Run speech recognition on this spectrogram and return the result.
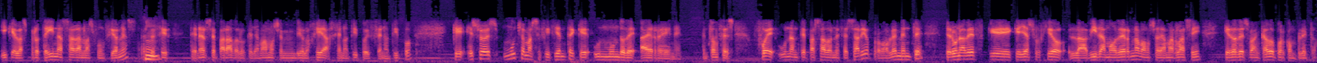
y que las proteínas hagan las funciones, es uh -huh. decir, tener separado lo que llamamos en biología genotipo y fenotipo, que eso es mucho más eficiente que un mundo de ARN. Entonces, fue un antepasado necesario, probablemente, pero una vez que, que, ya surgió la vida moderna, vamos a llamarla así, quedó desbancado por completo.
